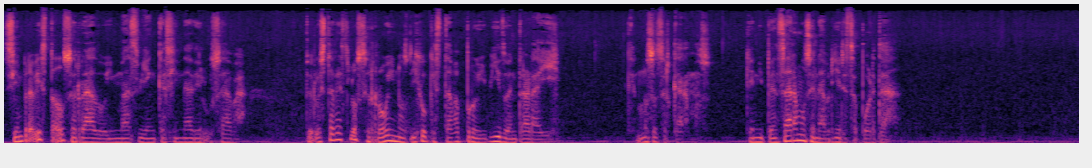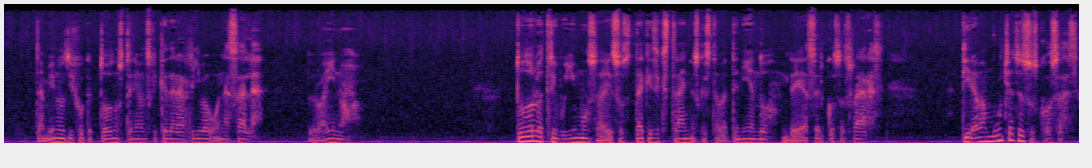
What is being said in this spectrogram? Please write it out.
Siempre había estado cerrado y más bien casi nadie lo usaba, pero esta vez lo cerró y nos dijo que estaba prohibido entrar ahí, que no nos acercáramos, que ni pensáramos en abrir esa puerta. También nos dijo que todos nos teníamos que quedar arriba o en la sala, pero ahí no. Todo lo atribuimos a esos ataques extraños que estaba teniendo de hacer cosas raras. Tiraba muchas de sus cosas,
